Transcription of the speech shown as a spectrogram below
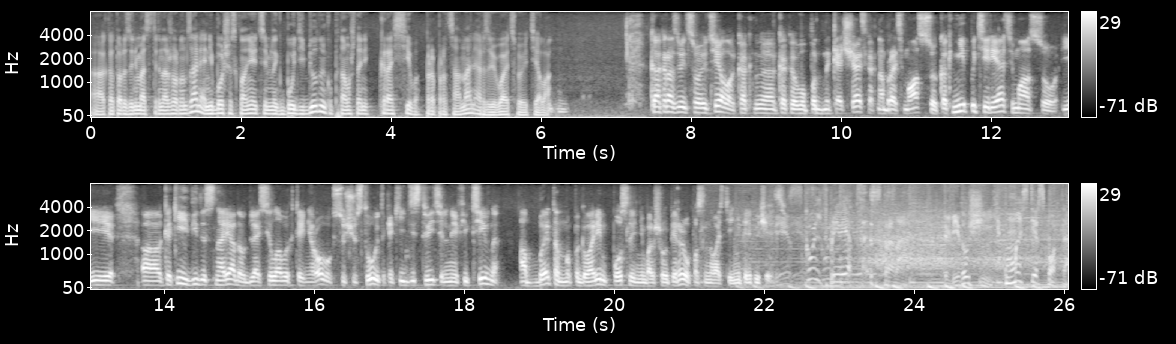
а, которые занимаются в тренажерном зале, они больше склоняются именно к бодибилдингу, потому что они красиво, пропорционально развивают свое тело. Как развить свое тело, как, э, как его поднакачать, как набрать массу, как не потерять массу, и э, какие виды снарядов для силовых тренировок существуют, и какие действительно эффективны. Об этом мы поговорим после небольшого перерыва, после новостей. Не переключайтесь. Физкульт-привет, страна! Ведущий, мастер спорта,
